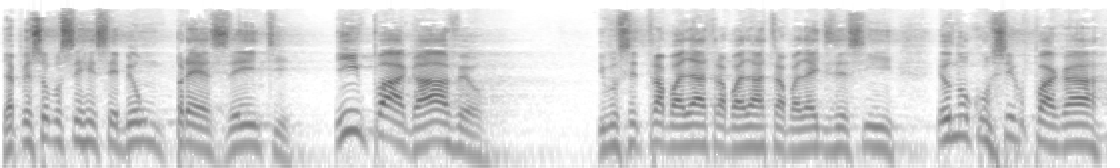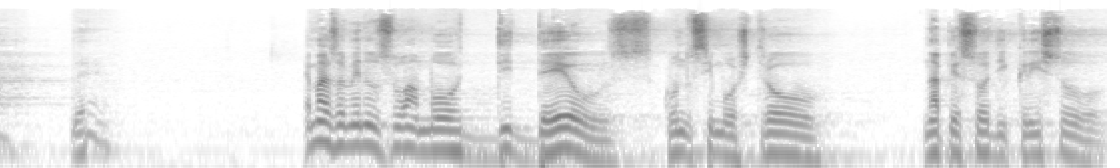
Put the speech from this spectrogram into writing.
Já pensou você receber um presente impagável e você trabalhar, trabalhar, trabalhar e dizer assim: eu não consigo pagar? Né? É mais ou menos o amor de Deus quando se mostrou na pessoa de Cristo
